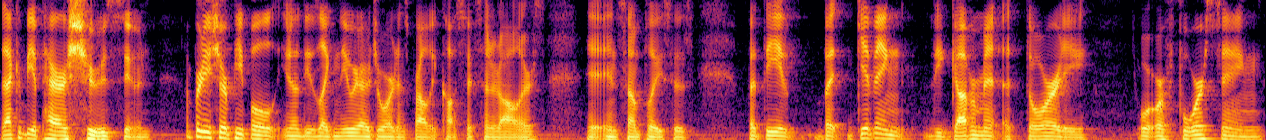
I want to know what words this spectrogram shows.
That could be a pair of shoes soon. I'm pretty sure people, you know, these like new Air Jordans probably cost six hundred dollars in some places, but the but giving the government authority or, or forcing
